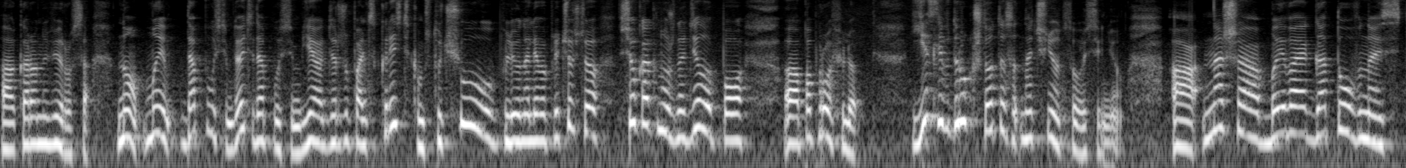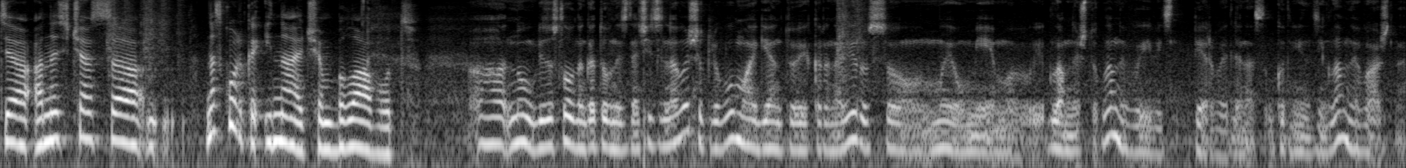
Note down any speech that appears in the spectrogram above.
а, коронавируса. Но мы, допустим, давайте допустим, я держу пальцы крестиком, стучу, плюю на левое плечо, все, все как нужно, делаю по, а, по профилю. Если вдруг что-то начнется осенью, а, наша боевая готовность, э, она сейчас э, насколько иная, чем была вот а, ну, безусловно, готовность значительно выше к любому агенту и коронавирусу. Мы умеем, главное, что главное выявить, первое для нас, не главное, важно,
